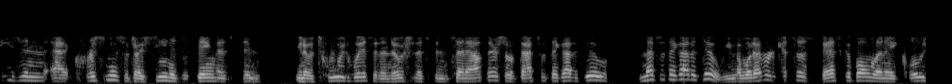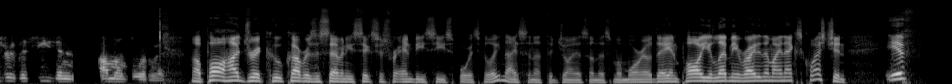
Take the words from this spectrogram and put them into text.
season at Christmas, which I've seen as a thing that's been you know, toyed with and a notion that's been sent out there. So if that's what they got to do, then that's what they got to do. You know, whatever gets us basketball and a closure of the season, I'm on board with. Uh, Paul Hudrick, who covers the 76ers for NBC Sports Philly, nice enough to join us on this Memorial Day. And Paul, you led me right into my next question. If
